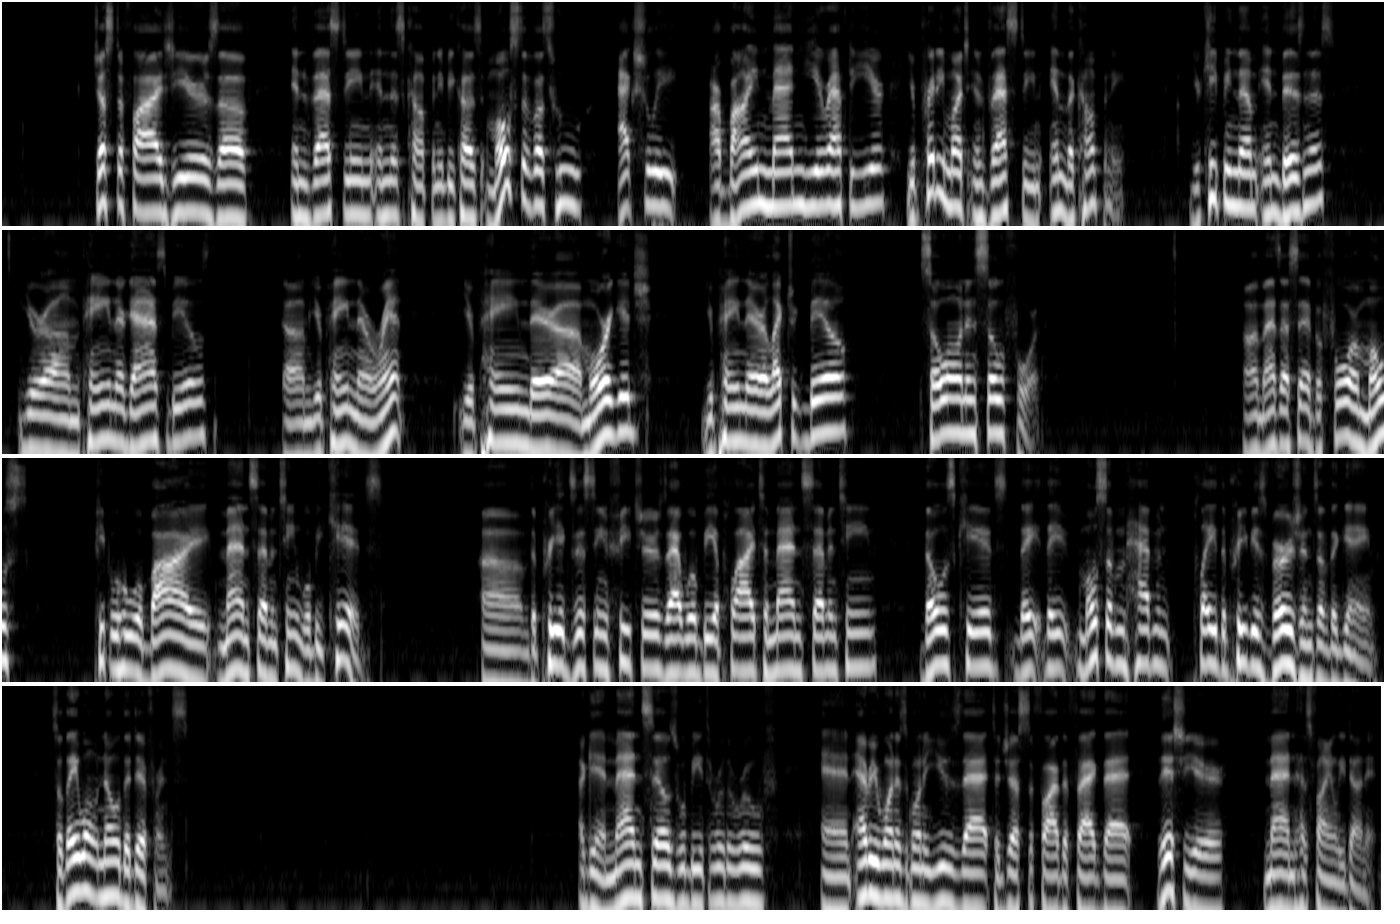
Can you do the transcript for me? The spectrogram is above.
Justifies years of investing in this company because most of us who actually are buying Madden year after year, you're pretty much investing in the company. You're keeping them in business. You're um, paying their gas bills. Um, you're paying their rent. You're paying their uh, mortgage. You're paying their electric bill, so on and so forth. Um, as I said before, most people who will buy Madden 17 will be kids. Um, the pre-existing features that will be applied to Madden 17, those kids, they they most of them haven't played the previous versions of the game, so they won't know the difference. Again, Madden sales will be through the roof, and everyone is going to use that to justify the fact that this year Madden has finally done it.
